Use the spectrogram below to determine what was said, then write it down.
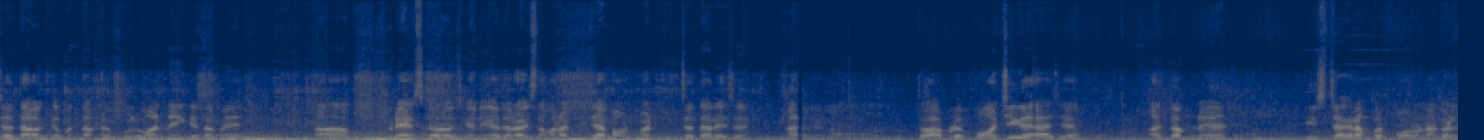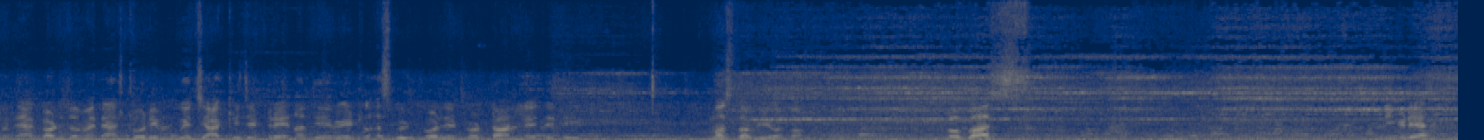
જતા વખતે પણ તમને ભૂલવાનું નહીં કે તમે પ્રેસ કરો છો કે નહીં. અદરવાઇઝ તમારા બીજા પાઉન્ડ પણ જતા રહેશે. તો આપણે પહોંચી ગયા છે. અને તમને ઇન્સ્ટાગ્રામ પર ફોલો ના કરતો ત્યાં કરજો. મેં ત્યાં સ્ટોરી મૂકી છે. આખી જે ટ્રેન હતી એવી એટલા સ્પીડ પર એટલો ટર્ન લેતી હતી. મસ્ત વ્યૂ હતો. તો બસ. નીકળ્યા.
